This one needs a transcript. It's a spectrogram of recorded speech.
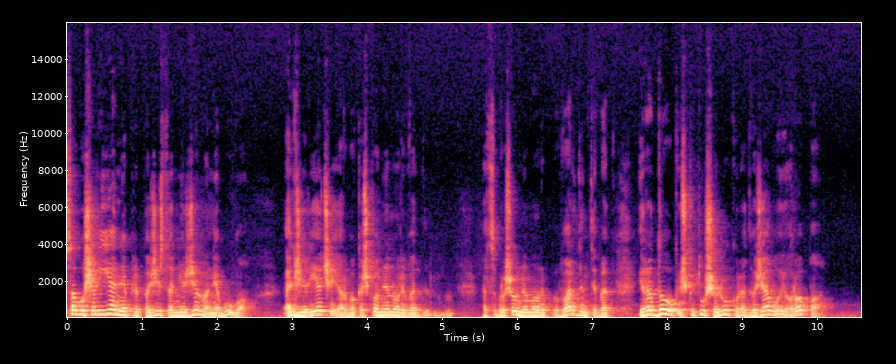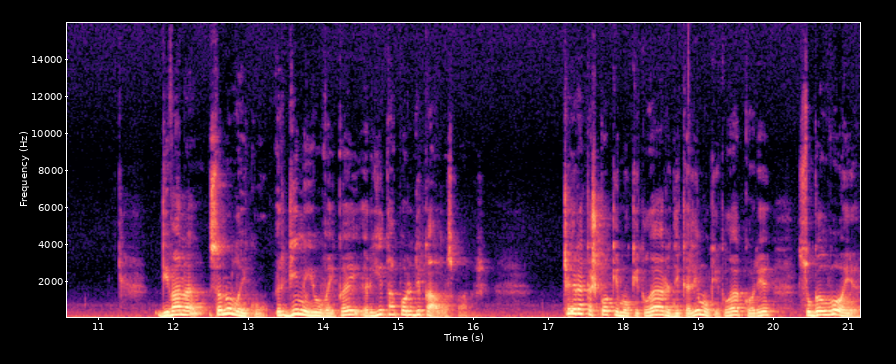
savo šalyje nepripažįsta, nežino, nebuvo. Alžyriečiai arba kažko nenori, atsiprašau, nenori vardinti, bet yra daug iš kitų šalių, kur atvažiavo į Europą. Gyvena senų laikų ir gimė jų vaikai ir jį tapo radikalus, pavyzdžiui. Čia yra kažkokia mokykla, radikali mokykla, kuri sugalvoja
